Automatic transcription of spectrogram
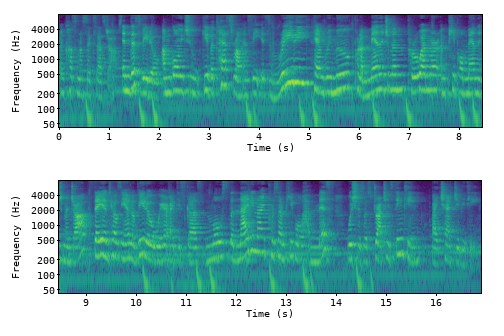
and customer success jobs. In this video, I'm going to give a test run and see if it really can remove product management, programmer, and people management jobs. Stay until the end of the video where I discuss most the 99% people have missed, which is a strategy thinking by ChatGPT.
